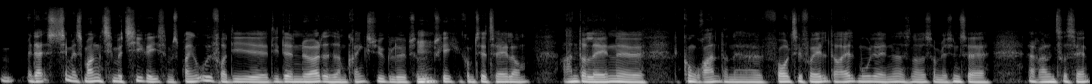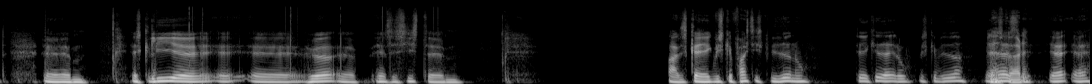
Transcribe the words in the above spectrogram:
men der er simpelthen så mange tematikker i, som springer ud fra de, øh, de der nørdetheder omkring cykelløb, som mm. vi måske kan komme til at tale om. Andre lande, øh, konkurrenterne, forhold til forældre og alt muligt andet, og sådan noget, som jeg synes er, er ret interessant. Øh, jeg skal lige øh, øh, høre øh, her til sidst... Øh, nej, det skal jeg ikke. Vi skal faktisk videre nu. Det er jeg ked af, du. Vi skal videre. Lad os gøre det. Ja, ja.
